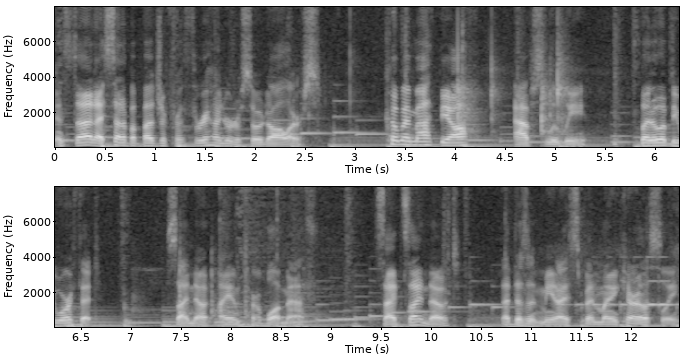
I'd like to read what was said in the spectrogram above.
Instead, I set up a budget for 300 or so dollars. Could my math be off? Absolutely. But it would be worth it. Side note, I am terrible at math. Side side note, that doesn't mean I spend money carelessly.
